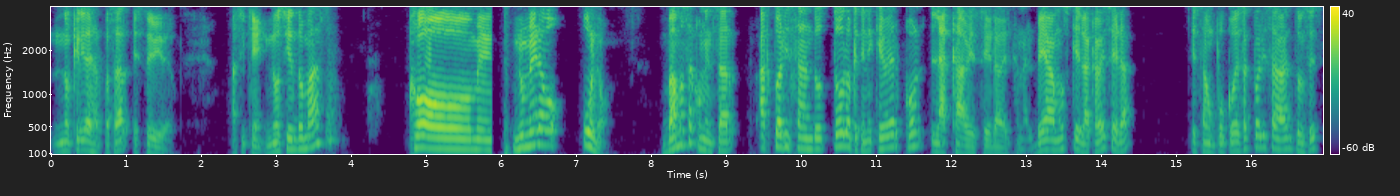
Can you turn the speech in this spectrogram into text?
no quería dejar pasar este video. Así que, no siendo más, comen. Número 1. Vamos a comenzar actualizando todo lo que tiene que ver con la cabecera del canal. Veamos que la cabecera está un poco desactualizada, entonces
